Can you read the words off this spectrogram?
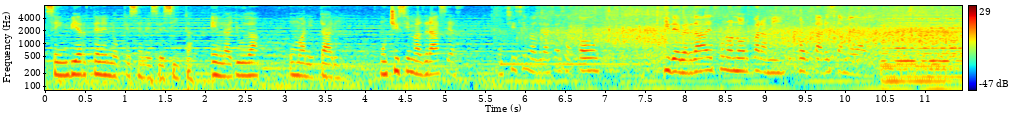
se invierten en lo que se necesita, en la ayuda humanitaria. Muchísimas gracias, muchísimas gracias a todos y de verdad es un honor para mí cortar esta medalla.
